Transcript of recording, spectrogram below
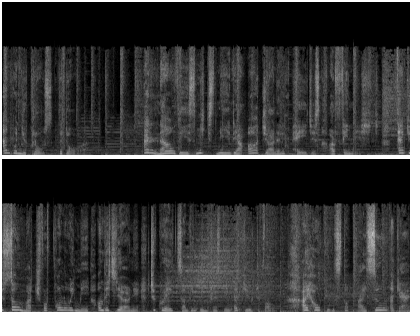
and when you close the door. And now these mixed media art journaling pages are finished. Thank you so much for following me on this journey to create something interesting and beautiful. I hope you will stop by soon again.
